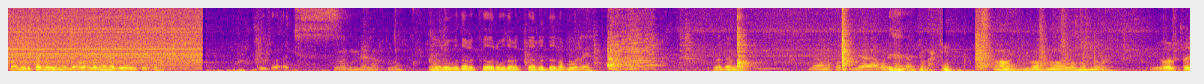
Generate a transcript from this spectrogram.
പണി എടുക്കാൻ കഴിയുന്നില്ല. വെള്ളം ഇങ്ങനെ കയറിയിട്ട് ഉറവ് തിളക്ക് ഉറവ് തിളക്കാറുണ്ട് സംഭവം അല്ലേ? ഇതൊക്കെയാണ്. ഈ വർഷം പുറത്ത്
